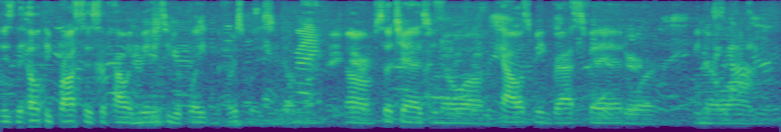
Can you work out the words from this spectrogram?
is the healthy process of how it made it to your plate in the first place, you know? Right. Um, such as, you know, um, cows being grass fed or, you know, um, you know,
